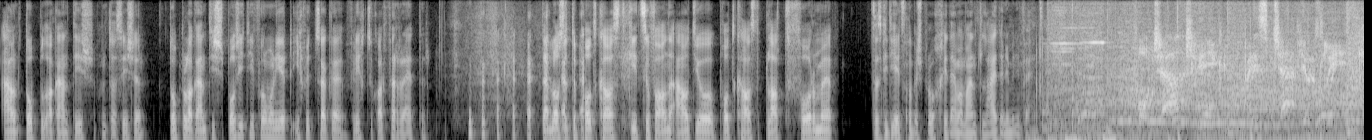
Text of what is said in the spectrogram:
auch Doppelagent ist, und das ist er, Doppelagent ist positiv formuliert, ich würde sagen, vielleicht sogar Verräter. Dann hört den Podcast, gibt es auf allen Audio-Podcast-Plattformen. Das wird jetzt noch besprochen, in dem Moment leider nicht mehr im Fernsehen. Von Challenge League bis Champions League.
